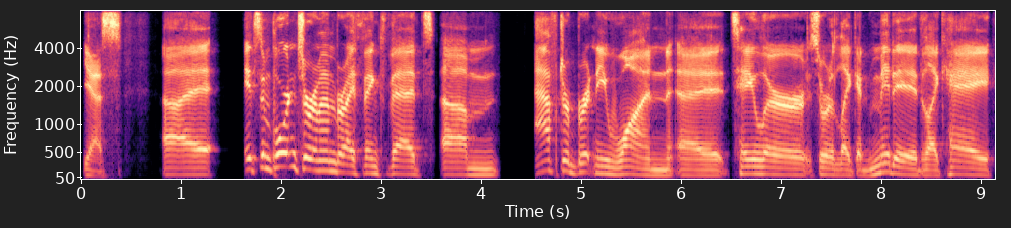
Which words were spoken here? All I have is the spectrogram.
Yes. Uh, it's important to remember, I think, that um, after Brittany won, uh, Taylor sort of like admitted, like, hey,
